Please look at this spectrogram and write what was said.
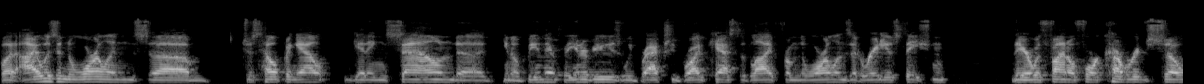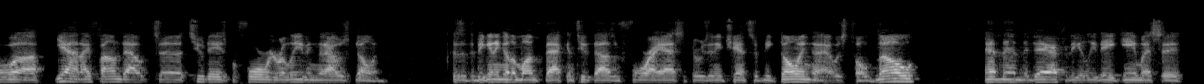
But I was in New Orleans, um, just helping out, getting sound. Uh, you know, being there for the interviews. We actually broadcasted live from New Orleans at a radio station there with Final Four coverage. So uh, yeah, and I found out uh, two days before we were leaving that I was going because at the beginning of the month back in 2004, I asked if there was any chance of me going. I was told no. And then the day after the Elite Eight game, I said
